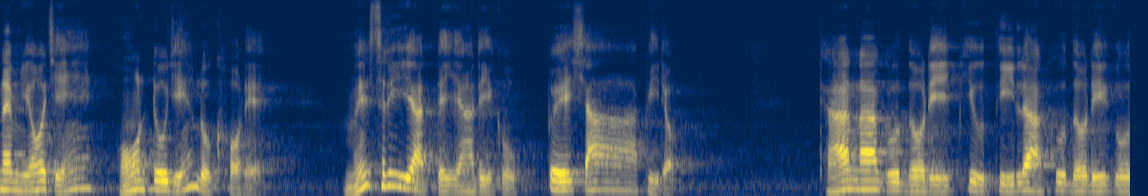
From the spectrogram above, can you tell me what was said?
နှမျောခြင်းဝန်တူခြင်းလို့ခေါ်တဲ့မေစရိယတရားတွေကိုပယ်ရှားပြီးတော့ဒါနာကုသိုလ်တွေပြုသီလကုသိုလ်တွေကို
